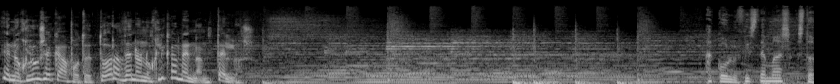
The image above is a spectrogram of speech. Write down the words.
Ενοχλούσε κάποτε, τώρα δεν ενοχλεί κανέναν. Τέλος. Ακολουθήστε μας στο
